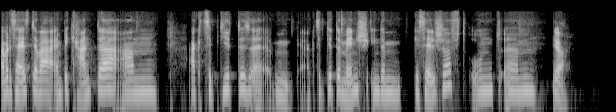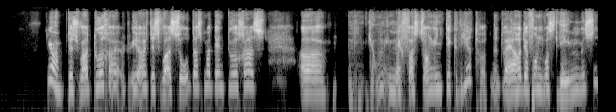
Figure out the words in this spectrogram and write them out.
aber das heißt, er war ein bekannter ähm, akzeptiertes, äh, akzeptierter Mensch in der Gesellschaft und ähm, ja. Ja, das war durchaus, ja, das war so, dass man den durchaus, äh, ja, ich möchte fast sagen, integriert hat, nicht? weil er hat ja von was leben müssen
